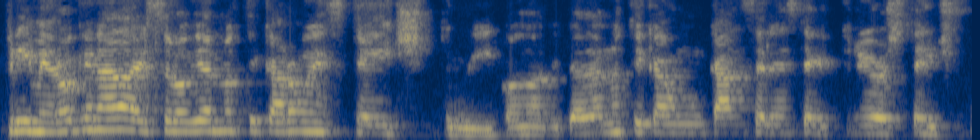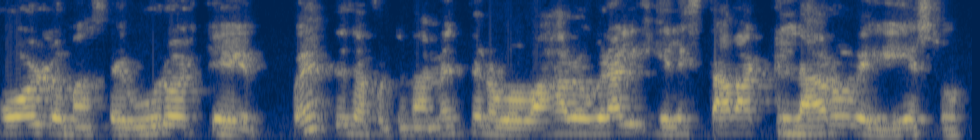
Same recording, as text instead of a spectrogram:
primero que nada, él se lo diagnosticaron en stage 3. Cuando a ti te diagnostican un cáncer en stage 3 o stage 4, lo más seguro es que, pues, desafortunadamente no lo vas a lograr y él estaba claro de eso.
